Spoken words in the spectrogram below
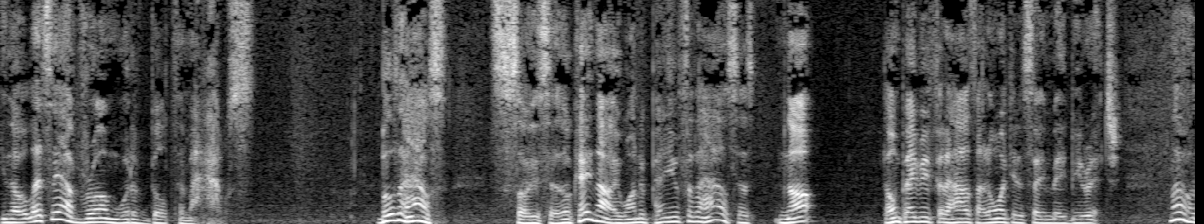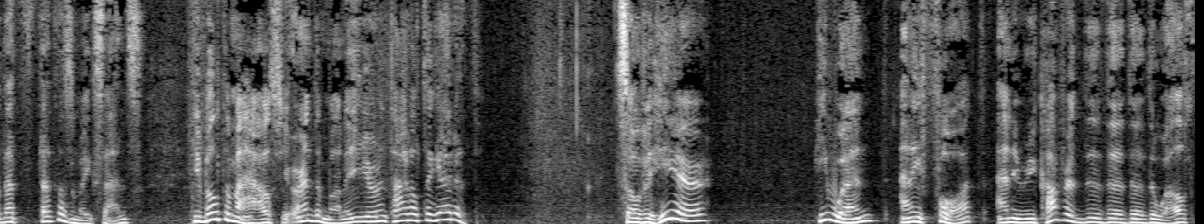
You know, let's say Avram would have built him a house. Build a house. So he said, okay, now I want to pay you for the house. He says, no, don't pay me for the house. I don't want you to say made me rich. No, that, that doesn't make sense. You built him a house, you earned the money, you're entitled to get it. So over here, he went and he fought and he recovered the, the, the, the wealth.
